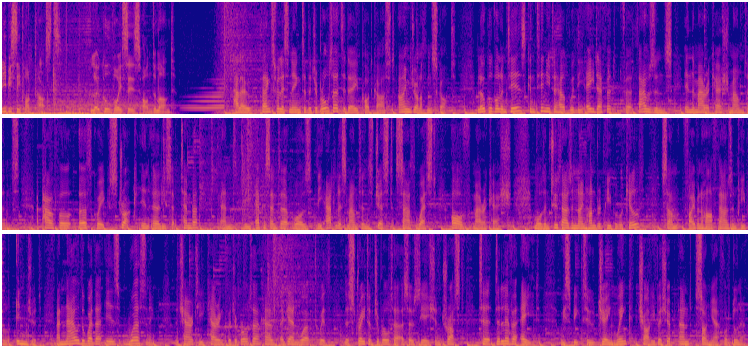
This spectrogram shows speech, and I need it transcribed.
GBC Podcasts. Local voices on demand. Hello, thanks for listening to the Gibraltar Today podcast. I'm Jonathan Scott. Local volunteers continue to help with the aid effort for thousands in the Marrakesh Mountains. A powerful earthquake struck in early September, and the epicenter was the Atlas Mountains just southwest of Marrakesh. More than 2,900 people were killed, some 5,500 people injured, and now the weather is worsening. The charity Caring for Gibraltar has again worked with the Strait of Gibraltar Association Trust to deliver aid. We speak to Jayne Wink, Charlie Bishop, and Sonia Fortuna.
